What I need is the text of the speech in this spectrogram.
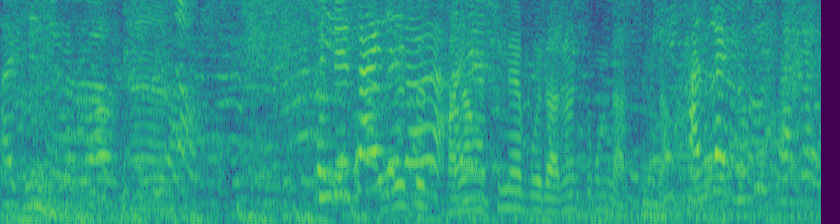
아, 진주가. 근데 사이즈가 아니야. 시내보다는 조금 낫습니다. 단dak 여기 작아.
